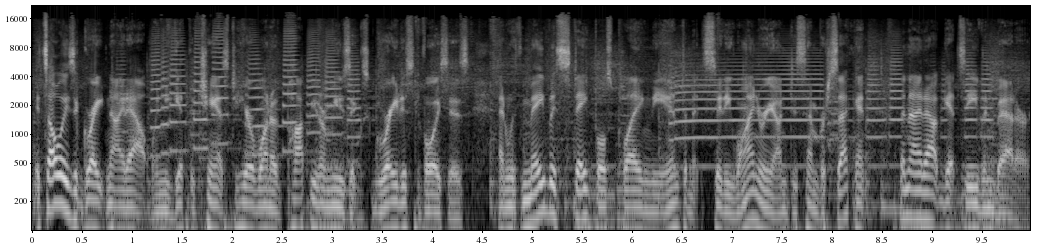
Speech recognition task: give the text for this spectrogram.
It's always a great night out when you get the chance to hear one of popular music's greatest voices, and with Mavis Staples playing the Intimate City Winery on December 2nd, the night out gets even better.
